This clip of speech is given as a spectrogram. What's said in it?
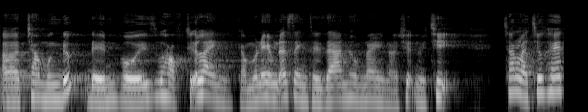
À, chào mừng Đức đến với Du học chữa lành. Cảm ơn em đã dành thời gian hôm nay nói chuyện với chị. Chắc là trước hết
